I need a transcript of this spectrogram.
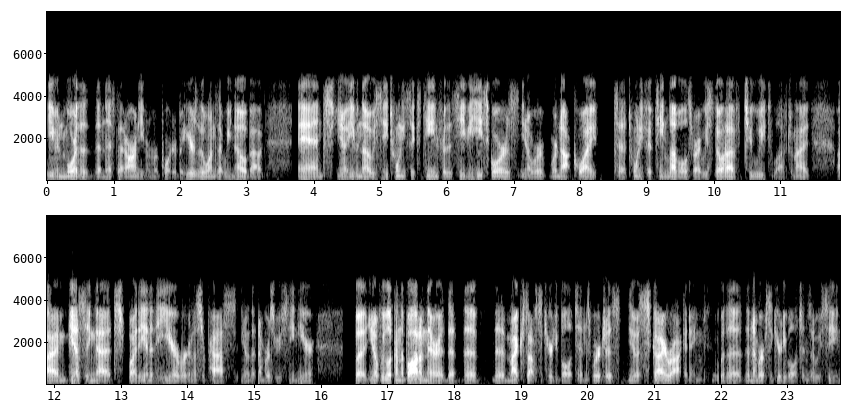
even more th than this that aren't even reported, but here's the ones that we know about. And you know, even though we see 2016 for the CVE scores, you know, we're we're not quite to 2015 levels, right? We still have two weeks left, and I I'm guessing that by the end of the year we're going to surpass you know the numbers we've seen here. But you know, if we look on the bottom there, that the the Microsoft security bulletins, we're just you know skyrocketing with the the number of security bulletins that we've seen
